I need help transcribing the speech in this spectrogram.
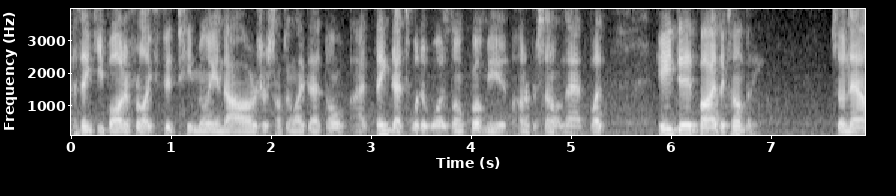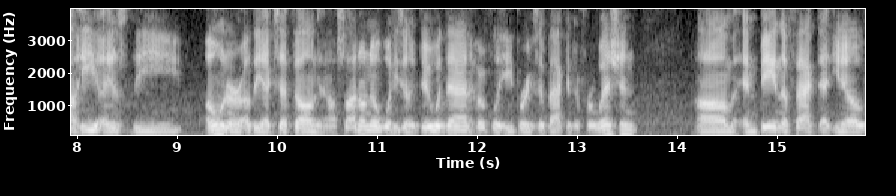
I think he bought it for like fifteen million dollars or something like that. Don't I think that's what it was? Don't quote me 100 percent on that, but he did buy the company. So now he is the owner of the XFL now. So I don't know what he's going to do with that. Hopefully he brings it back into fruition. Um, and being the fact that, you know,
